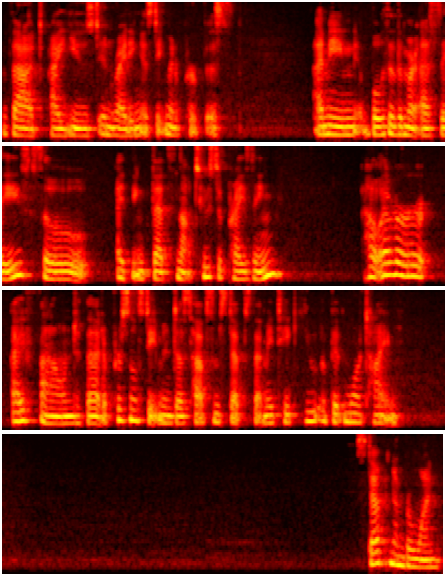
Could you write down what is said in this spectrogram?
that I used in writing a statement of purpose. I mean, both of them are essays, so I think that's not too surprising. However, I found that a personal statement does have some steps that may take you a bit more time. Step number one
